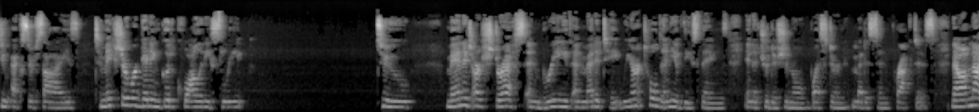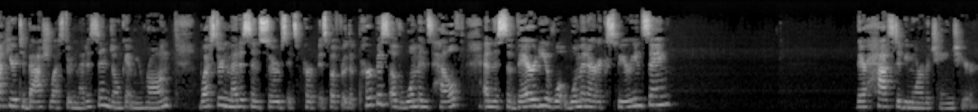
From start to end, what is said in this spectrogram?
to exercise, to make sure we're getting good quality sleep, to manage our stress and breathe and meditate. We aren't told any of these things in a traditional Western medicine practice. Now, I'm not here to bash Western medicine, don't get me wrong. Western medicine serves its purpose, but for the purpose of women's health and the severity of what women are experiencing, there has to be more of a change here.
